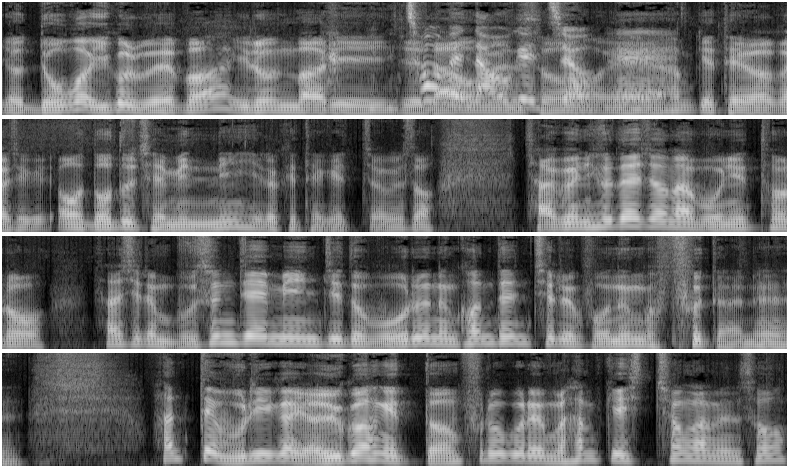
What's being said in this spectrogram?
야, 너가 이걸 왜 봐? 이런 말이 이제 나오면서 예, 네. 함께 대화가 되게 어, 너도 재밌니? 이렇게 되겠죠. 그래서 작은 휴대전화 모니터로 사실은 무슨 재미인지도 모르는 컨텐츠를 보는 것보다는 한때 우리가 열광했던 프로그램을 함께 시청하면서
